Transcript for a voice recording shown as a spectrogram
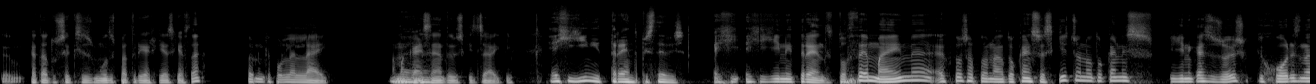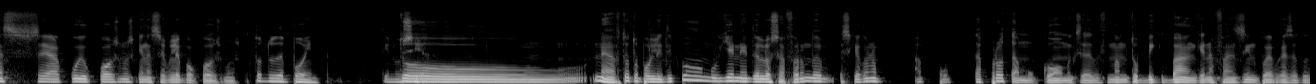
ε, κατά του σεξισμού, της πατριαρχίας και αυτά, φέρνουν και πολλά like. Άμα Ναι, κάνεις ναι. ένα τέτοιο σκιτσάκι. Έχει γίνει trend, πιστεύεις; Έχει, έχει γίνει trend. Το θέμα είναι, εκτός από το να το κάνεις σε σκίτσο, να το κάνεις και γενικά στη ζωή σου και χωρίς να σε ακούει ο κόσμος και να σε βλέπει ο κόσμος. Το to the point. Την Το... ουσία. Ναι, αυτό το πολιτικό μου βγαίνει εντελώς αφορώντα σχεδόν από τα πρώτα μου κόμιξ. Δηλαδή θυμάμαι το Big Bang, ένα fanzine που έβγαζα το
